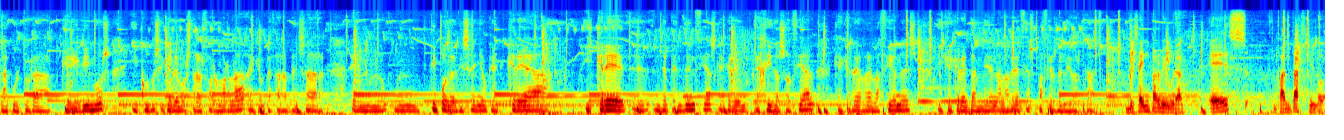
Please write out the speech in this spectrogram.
la cultura que vivimos y cómo si queremos transformarla hay que empezar a pensar en un tipo de diseño que crea y cree eh, dependencias, que cree tejido social, que cree relaciones y que cree también a la vez espacios de libertad. Design para vibrar es fantástico.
